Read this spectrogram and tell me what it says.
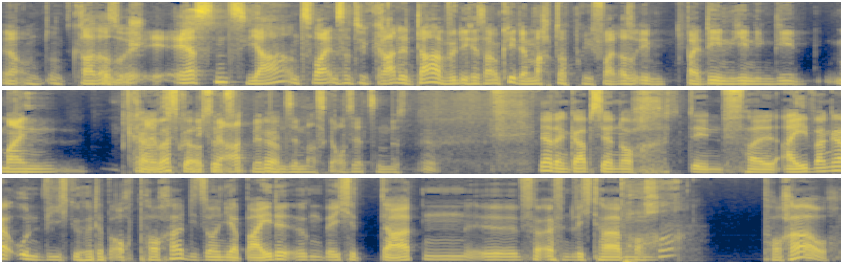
Ja, und, und gerade also erstens ja und zweitens natürlich gerade da würde ich jetzt sagen, okay, der macht doch Briefwahl. Also eben bei denjenigen, die meinen, keine Maske nicht mehr atmen, ja. wenn sie Maske aufsetzen müssen. Ja. Ja, dann gab's ja noch den Fall Aiwanger und wie ich gehört habe auch Pocher. Die sollen ja beide irgendwelche Daten äh, veröffentlicht haben. Pocher? Pocher auch.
